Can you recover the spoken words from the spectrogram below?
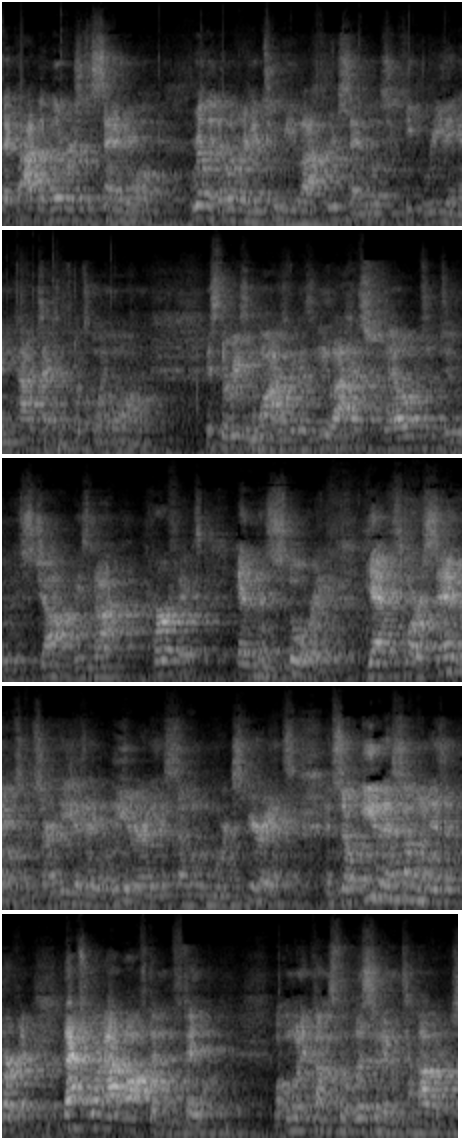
that God delivers to Samuel, really delivering it to Eli through Samuel as you keep reading in context of what's going on. It's the reason why is because Eli has failed to do his job. He's not perfect in this story. Yet, as far as Samuel is concerned, he is a leader and he is someone with more experience. And so, even if someone isn't perfect, that's where I often fail when it comes to listening to others.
